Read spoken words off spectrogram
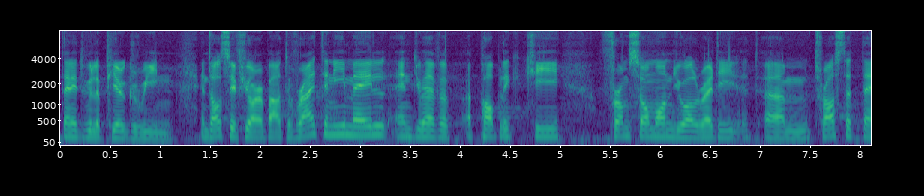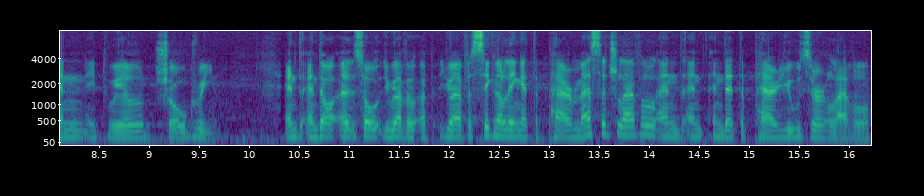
then it will appear green. And also if you are about to write an email and you have a, a public key from someone you already um, trusted, then it will show green. And, and uh, so you have, a, a, you have a signaling at the per message level and, and, and at the per user level.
